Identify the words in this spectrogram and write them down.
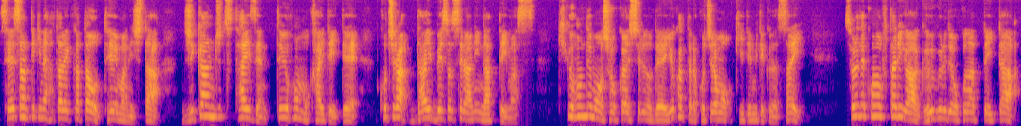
生産的な働き方をテーマにした時間術大全っていう本も書いていて、こちら大ベストセラーになっています。聞く本でも紹介しているので、よかったらこちらも聞いてみてください。それでこの2人が Google で行っていた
